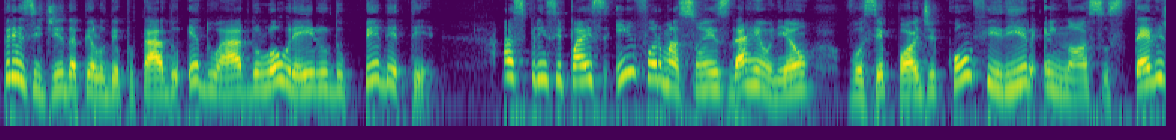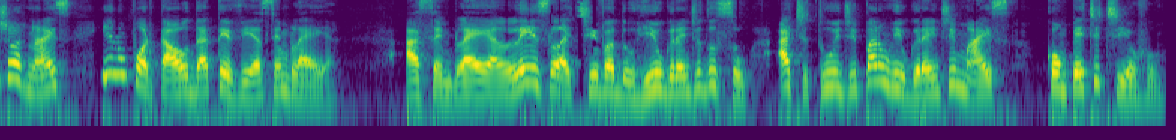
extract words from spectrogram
presidida pelo deputado Eduardo Loureiro do PDT. As principais informações da reunião você pode conferir em nossos telejornais e no portal da TV Assembleia. Assembleia Legislativa do Rio Grande do Sul. Atitude para um Rio Grande mais competitivo.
